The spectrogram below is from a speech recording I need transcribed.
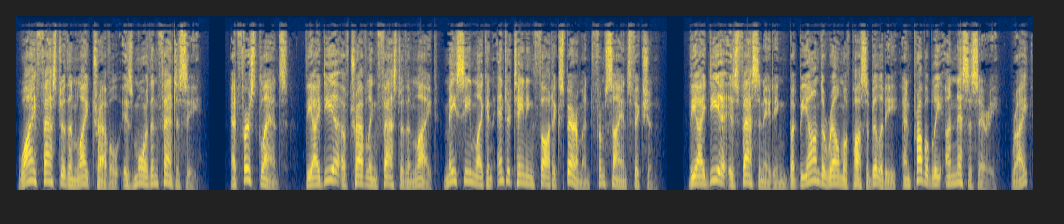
why faster than light travel is more than fantasy. At first glance, the idea of traveling faster than light may seem like an entertaining thought experiment from science fiction. The idea is fascinating but beyond the realm of possibility and probably unnecessary, right?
